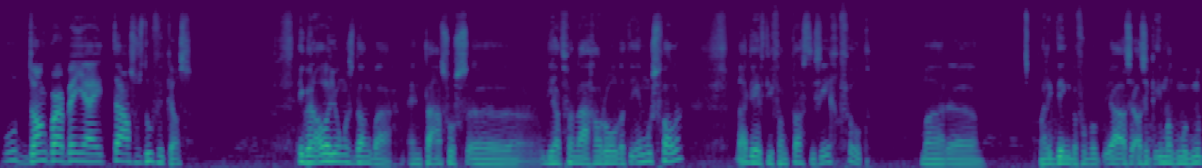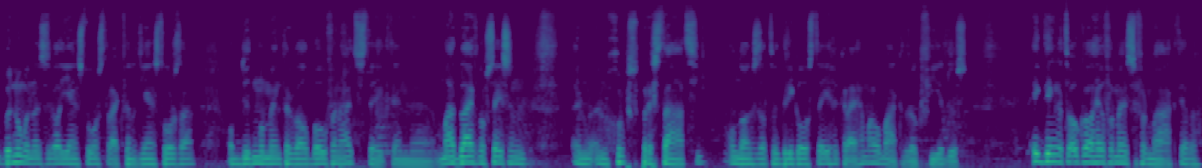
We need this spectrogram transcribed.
Hoe dankbaar ben jij Tasos Doefikas? Ik ben alle jongens dankbaar. En Tasos die had vandaag een rol dat hij in moest vallen. Nou, die heeft hij fantastisch ingevuld. Maar, maar ik denk bijvoorbeeld, ja, als, als ik iemand moet benoemen, dan is het wel Jens Toornstra. Ik vind dat Jens Toornstra op dit moment er wel bovenuit steekt. En, eh, maar het blijft nog steeds een, een, een groepsprestatie. Ondanks dat we drie goals tegen krijgen, maar we maken er ook vier. Dus ik denk dat we ook wel heel veel mensen vermaakt hebben.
